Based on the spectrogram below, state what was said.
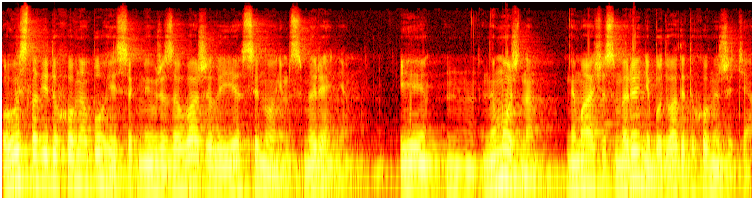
У вислові духовного Бога, як ми вже зауважили, є синонім смирення. І не можна, не маючи смирення, будувати духовне життя.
